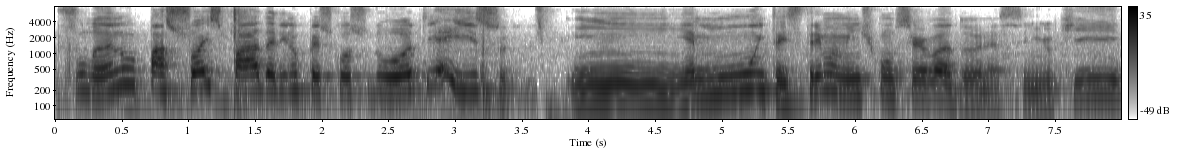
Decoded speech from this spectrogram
fulano passou a espada ali no pescoço do outro e é isso. E é muito, é extremamente conservador, assim. O que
